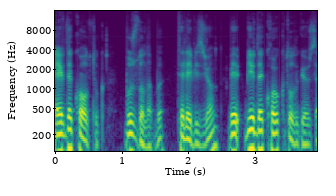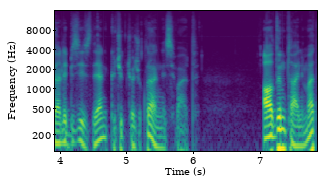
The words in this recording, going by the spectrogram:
Evde koltuk, buzdolabı, televizyon ve bir de korku dolu gözlerle bizi izleyen küçük çocuklu annesi vardı. Aldığım talimat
